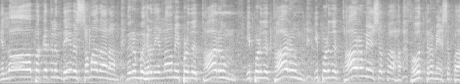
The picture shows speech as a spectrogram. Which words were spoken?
எல்லா பக்கத்திலும் தேவ சமாதானம் விரும்புகிறது. எல்லாம் இப்பொழுது தாரும். இப்பொழுது தாரும். இப்பொழுது தாரும் ஏசப்பா. ஸ்தோத்திரம் ஏசப்பா.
